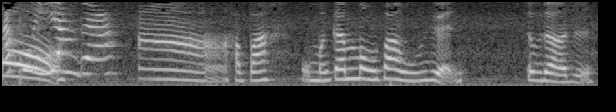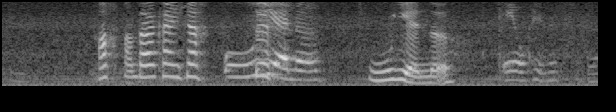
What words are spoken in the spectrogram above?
啊，不一样的啊。啊！好吧，我们跟梦幻无缘，对不对，儿子？好，让大家看一下，无眼了。无眼了。哎，我可以再吃这个。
